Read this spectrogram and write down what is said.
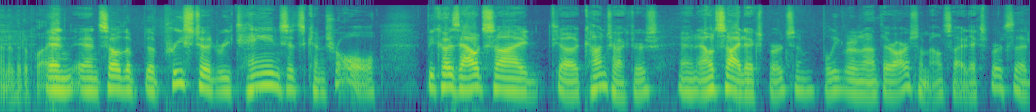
None of it applies. And and so the the priesthood retains its control because outside uh, contractors and outside experts, and believe it or not, there are some outside experts that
